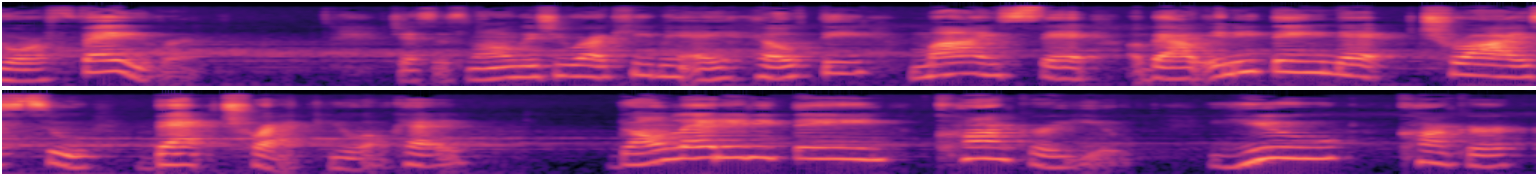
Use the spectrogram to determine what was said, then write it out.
your favor just as long as you are keeping a healthy mindset about anything that tries to backtrack you, okay? Don't let anything conquer you. You conquer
